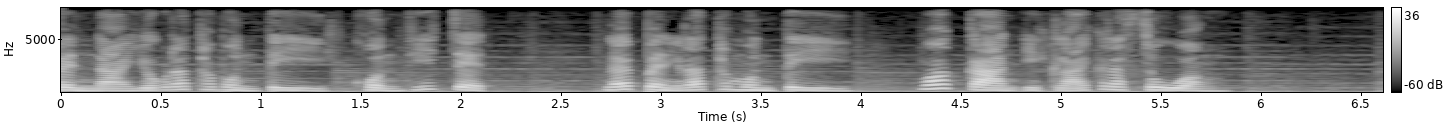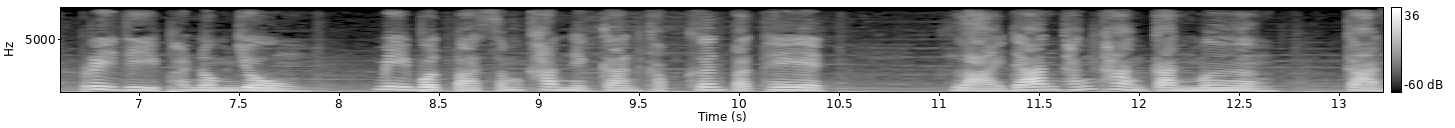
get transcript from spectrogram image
เป็นนายกรัฐมนตรีคนที่ 7 และเป็นรัฐมนตรี ว่าการอีกหลายกระทรวง ปรีดีพนมยงค์มีบทบาทสำคัญในการขับเคลื่อนประเทศ หลายด้านทั้งทางการเมือง การ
